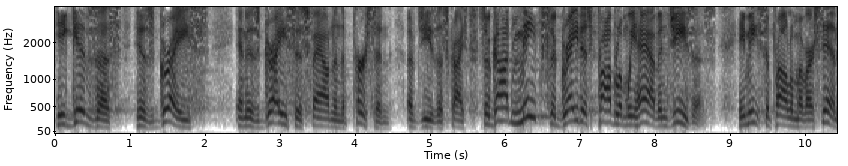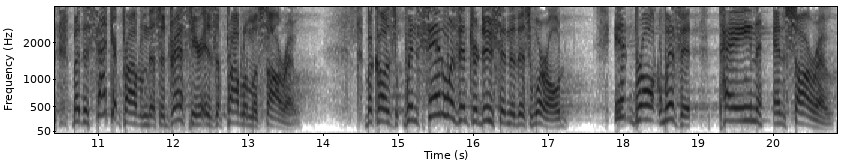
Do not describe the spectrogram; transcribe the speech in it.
He gives us His grace, and His grace is found in the person of Jesus Christ. So God meets the greatest problem we have in Jesus. He meets the problem of our sin. But the second problem that's addressed here is the problem of sorrow. Because when sin was introduced into this world, it brought with it pain and sorrow.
